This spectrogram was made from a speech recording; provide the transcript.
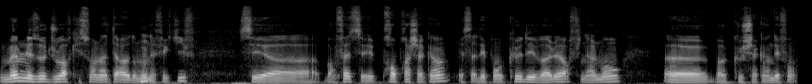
ou même les autres joueurs qui sont à l'intérieur de mon Mhm. effectif, c'est euh, bah, en fait c'est propre à chacun et ça dépend que des valeurs finalement euh, bah, que chacun défend.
